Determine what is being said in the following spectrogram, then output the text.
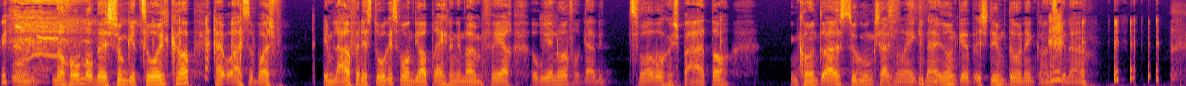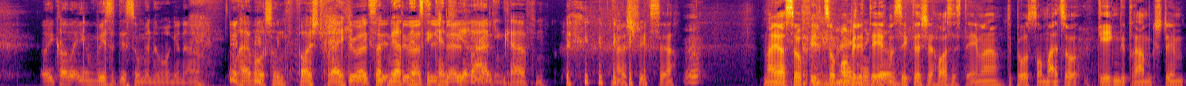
Und noch haben wir das schon gezahlt gehabt. Also, weißt im Laufe des Tages waren die Abrechnungen noch im Fair. Aber ich habe einfach, glaube ich, zwei Wochen später den Kontoauszug umgeschaut und habe nein, irgendetwas stimmt da nicht ganz genau. Aber ich kann mir irgendwie wissen, die Summe nicht mehr genau. Aber er war schon fast frech. Du Wie gesagt, wir hatten insgesamt vier. Radeln kaufen. Ja, ist fix, ja. Naja, so viel zur Mobilität. Man sieht, das ist ein heißes Thema. Die Poster haben also gegen die Tram gestimmt.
